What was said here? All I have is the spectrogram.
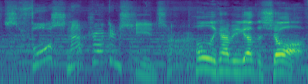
It's Four Snapdragon seeds. Alright. Holy crap! You got the show off.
